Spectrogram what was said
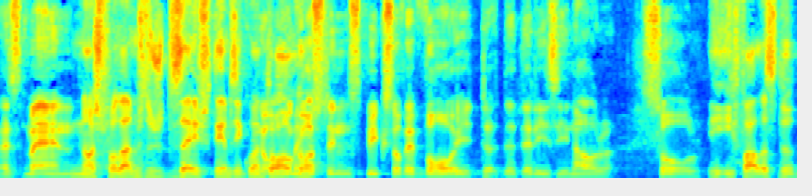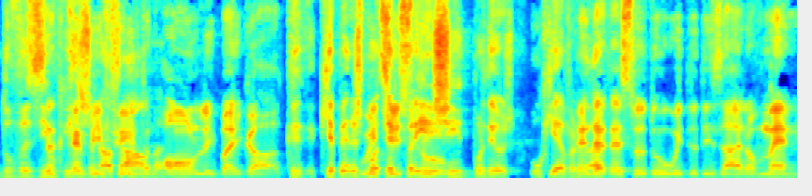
as men. Nós falamos dos desejos que temos You enquanto know, homens. Augustine speaks of a void that there is in our soul E, e fala-se do, do vazio que existe na nossa alma, only by God. que, que apenas pode ser is true. preenchido por Deus, o que é And that verdade. has to do with the desire of man.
